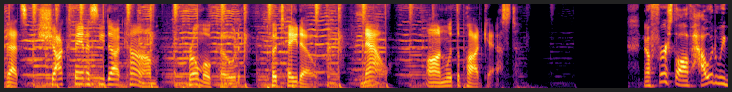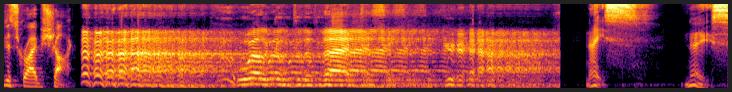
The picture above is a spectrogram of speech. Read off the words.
That's shockfantasy.com, promo code POTATO. Now, on with the podcast. Now, first off, how would we describe shock? Welcome to the fantasy. Nice. Nice.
